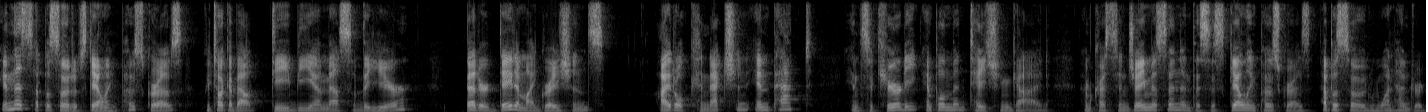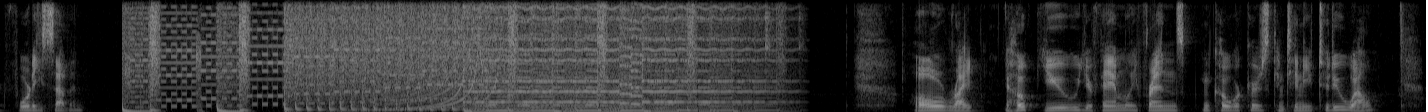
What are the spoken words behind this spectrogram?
In this episode of Scaling Postgres, we talk about DBMS of the year, better data migrations, idle connection impact, and security implementation guide. I'm Creston Jamison, and this is Scaling Postgres, episode 147. All right. I hope you, your family, friends, and coworkers continue to do well.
